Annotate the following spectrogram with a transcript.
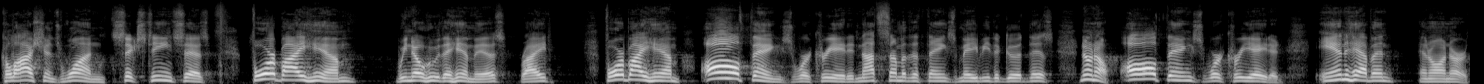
Colossians 1 16 says, For by him, we know who the him is, right? For by him all things were created, not some of the things, maybe the goodness. No, no, all things were created in heaven and on earth.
